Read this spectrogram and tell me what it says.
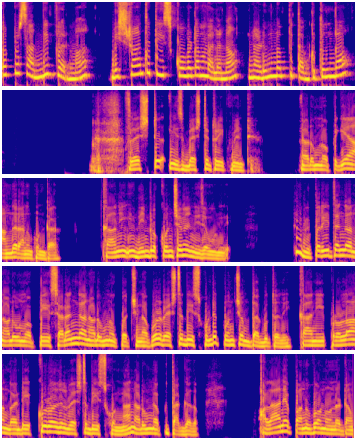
డాక్టర్ సందీప్ వర్మ విశ్రాంతి తీసుకోవడం వలన నడుము నొప్పి తగ్గుతుందా? రెస్ట్ ఈజ్ బెస్ట్ ట్రీట్మెంట్ నడుము నొప్పికి అందరు అనుకుంటారు. కానీ దీంట్లో కొంచెమే నిజం ఉంది. విపరీతంగా నడుము నొప్పి సడన్గా నడుము నొప్పి వచ్చినప్పుడు రెస్ట్ తీసుకుంటే కొంచెం తగ్గుతుంది. కానీ ప్రొలాంగ్ అంటే ఎక్కువ రోజులు రెస్ట్ తీసుకున్నా నడుము నొప్పి తగ్గదు. అలానే పనుకొని ఉండటం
